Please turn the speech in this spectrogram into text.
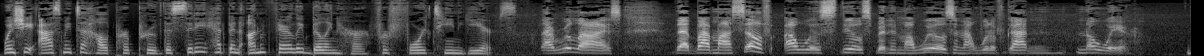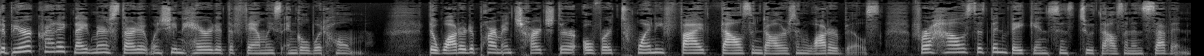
when she asked me to help her prove the city had been unfairly billing her for 14 years. I realized that by myself, I was still spinning my wheels and I would have gotten nowhere. The bureaucratic nightmare started when she inherited the family's Englewood home. The water department charged her over $25,000 in water bills for a house that's been vacant since 2007.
